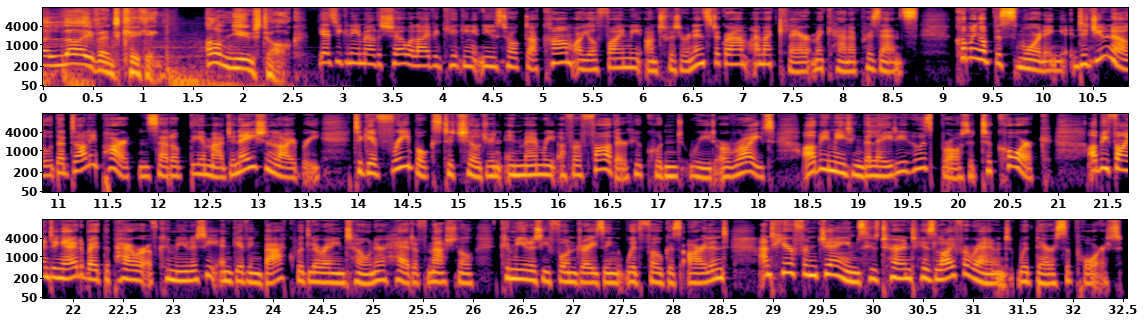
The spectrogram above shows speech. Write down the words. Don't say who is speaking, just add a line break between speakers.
alive and kicking on Newstalk.
Yes, you can email the show alive and kicking at newstalk.com or you'll find me on Twitter and Instagram. I'm at Clare McKenna Presents. Coming up this morning, did you know that Dolly Parton set up the Imagination Library to give free books to children in memory of her father who couldn't read or write? I'll be meeting the lady who has brought it to Cork. I'll be finding out about the power of community and giving back with Lorraine Toner, head of National Community Fundraising with Focus Ireland, and hear from James, who turned his life around with their support.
